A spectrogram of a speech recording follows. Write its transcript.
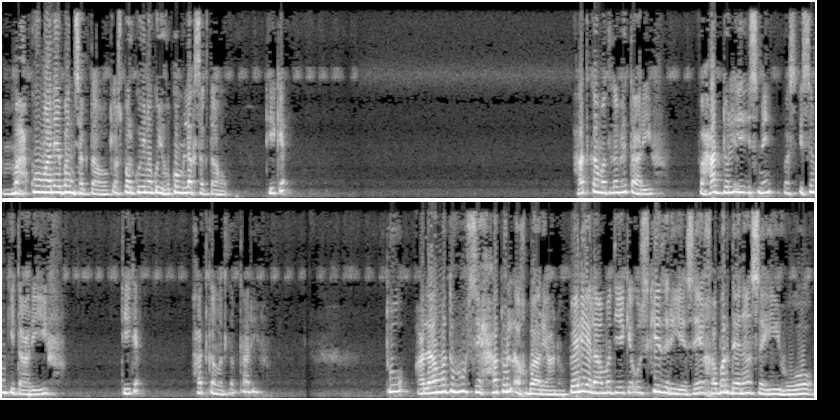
محکوم والے بن سکتا ہو، کہ اس پر کوئی نہ کوئی حکم لگ سکتا ہو۔ ٹھیک ہے؟ حد کا مطلب ہے تعریف۔ فحد الاسم، بس اسم کی تعریف، ٹھیک ہے؟ حد کا مطلب تعریف۔ تو علامت ہو صحت الاخبار عنہ پہلی علامت یہ کہ اس کے ذریعے سے خبر دینا صحیح ہو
